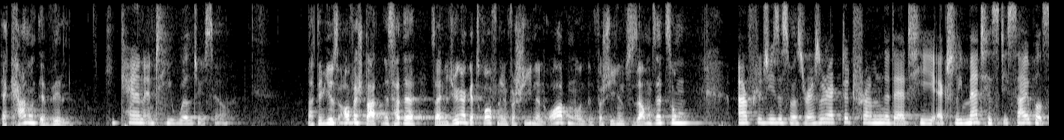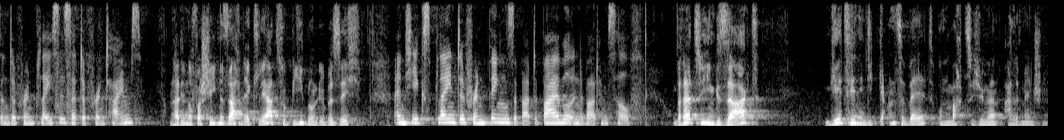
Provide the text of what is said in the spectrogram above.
Er kann und er will. He can and He will do so. Nachdem Jesus auferstanden ist, hat er seine Jünger getroffen in verschiedenen Orten und in verschiedenen Zusammensetzungen. After Jesus was resurrected from the dead, he actually met his disciples in different places at different times. und hat ihnen noch verschiedene Sachen erklärt zur Bibel und über sich. And he explained different things about the Bible and about himself. Und dann hat er zu ihnen gesagt, geht hin in die ganze Welt und macht zu Jüngern alle Menschen.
